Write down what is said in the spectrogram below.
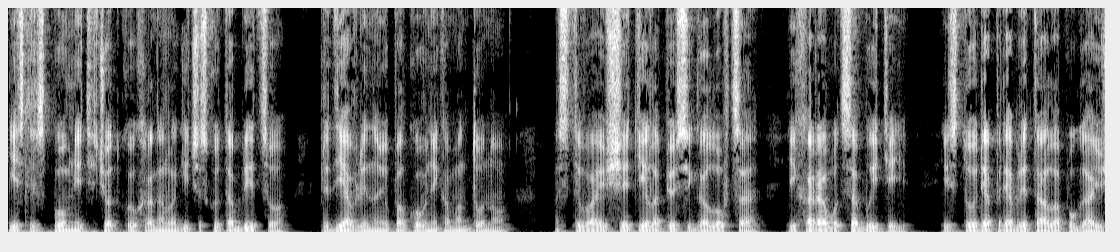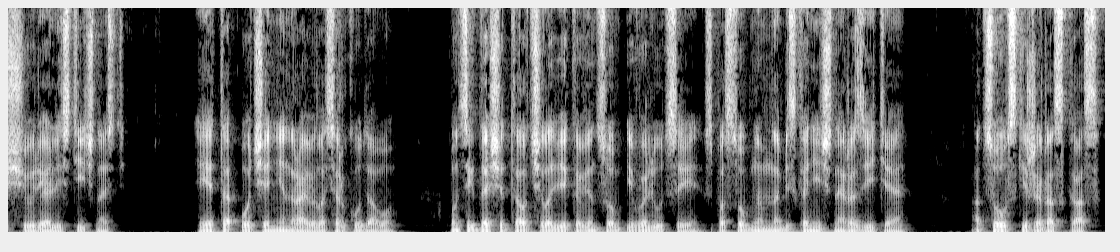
Если вспомнить четкую хронологическую таблицу, предъявленную полковником Антону, остывающее тело пёсеголовца и хоровод событий, история приобретала пугающую реалистичность. И это очень не нравилось Аркудову. Он всегда считал человека венцом эволюции, способным на бесконечное развитие. Отцовский же рассказ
